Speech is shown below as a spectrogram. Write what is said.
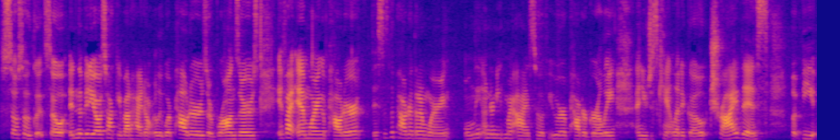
So, so good. So in the video, I was talking about how I don't really wear powders or bronzers. If I am wearing a powder, this is the powder that I'm wearing only underneath my eyes. So if you are a powder girly and you just can't let it go, try this, but be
